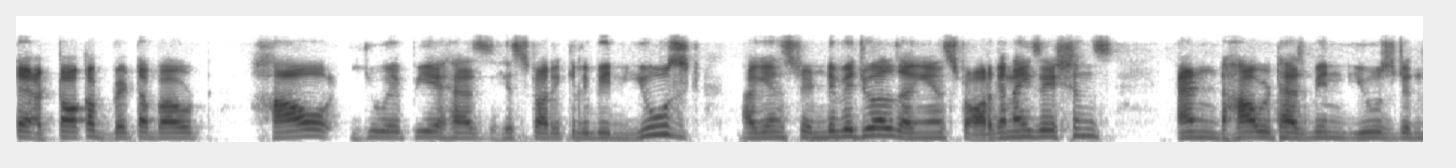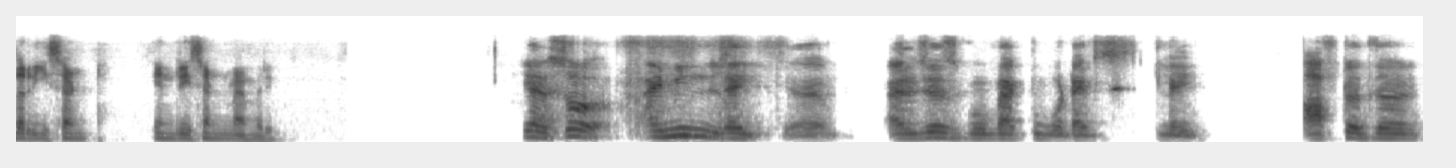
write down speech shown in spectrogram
t- talk a bit about how UAPA has historically been used against individuals, against organizations, and how it has been used in the recent in recent memory. Yeah, so I mean, like, uh, I'll just go back to what I've like after the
